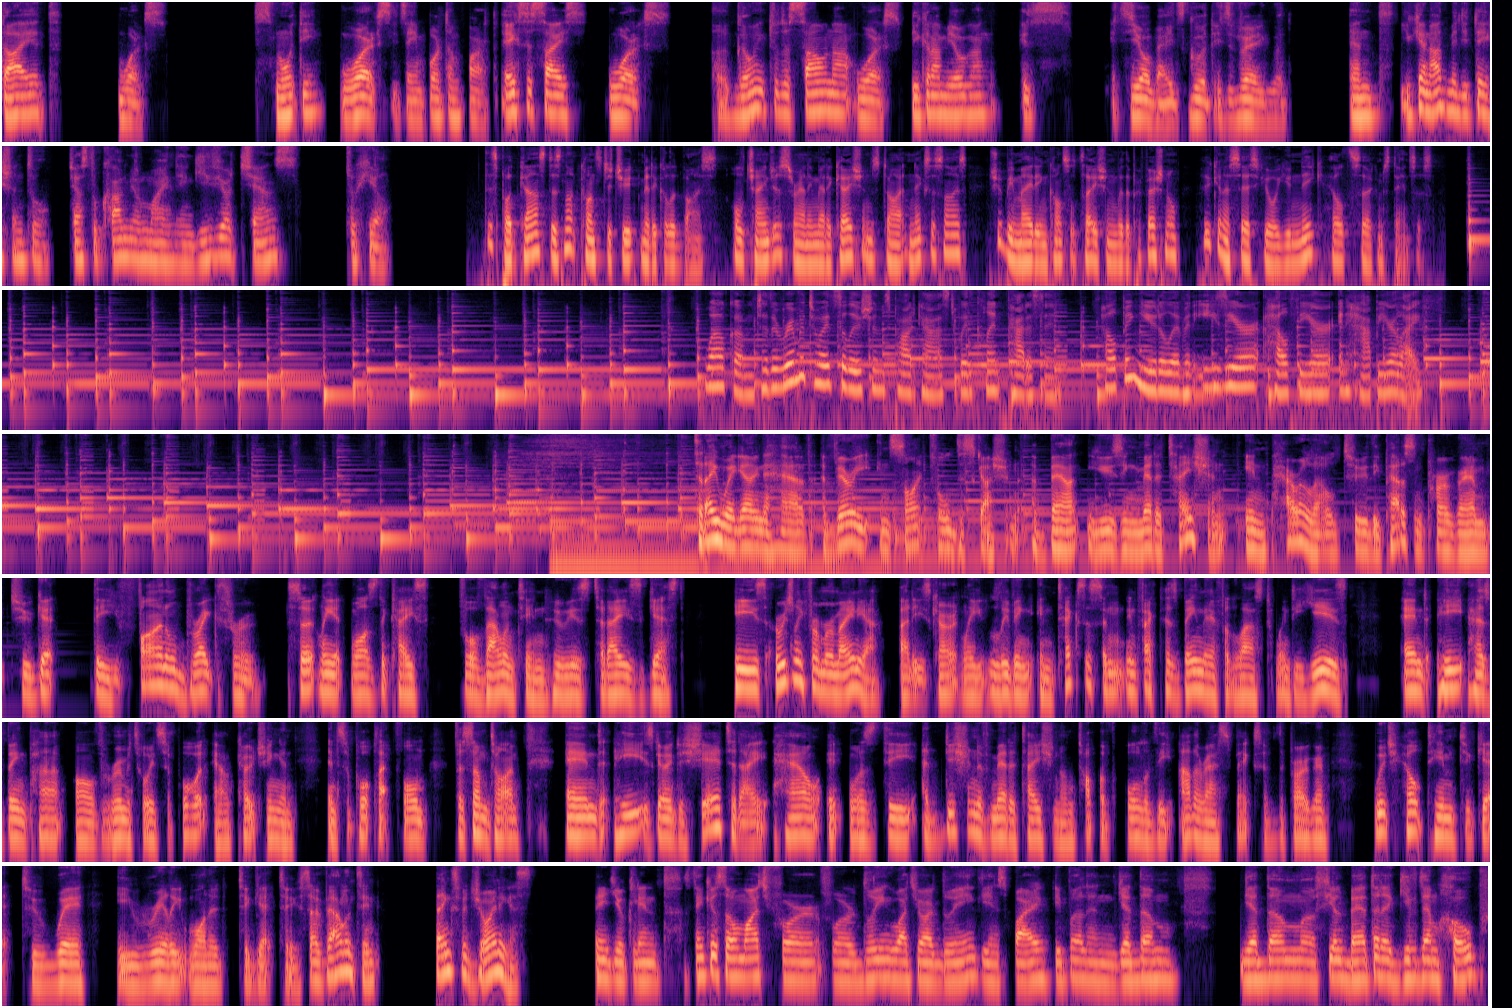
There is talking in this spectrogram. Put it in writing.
diet works. Smoothie works. It's an important part. Exercise works. Uh, going to the sauna works. Bikram yoga, it's it's yoga. It's good. It's very good. And you can add meditation too, just to calm your mind and give your chance to heal. This podcast does not constitute medical advice. All changes surrounding medications, diet, and exercise should be made in consultation with a professional who can assess your unique health circumstances. Welcome to the Rheumatoid Solutions Podcast with Clint Paddison, helping you to live an easier, healthier, and happier life. Today, we're going to have a very insightful discussion about using meditation in parallel to the Paddison program to get the final breakthrough. Certainly, it was the case for Valentin, who is today's guest. He's originally from Romania, but he's currently living in Texas and, in fact, has been there for the last 20 years. And he has been part of Rheumatoid Support, our coaching and, and support platform, for some time. And he is going to share today how it was the addition of meditation on top of all of the other aspects of the program, which helped him to get to where he really wanted to get to. So, Valentin, thanks for joining us. Thank you, Clint. Thank you so much for for doing what you are doing, inspire people and get them get them uh, feel better and give them hope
